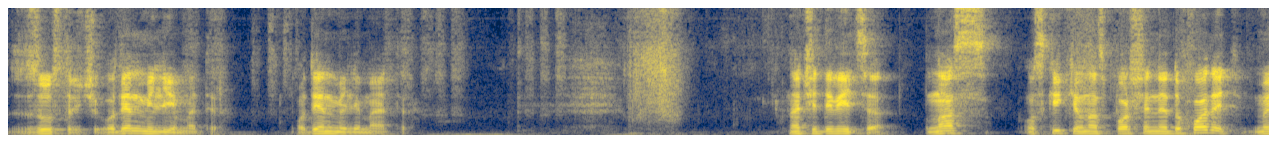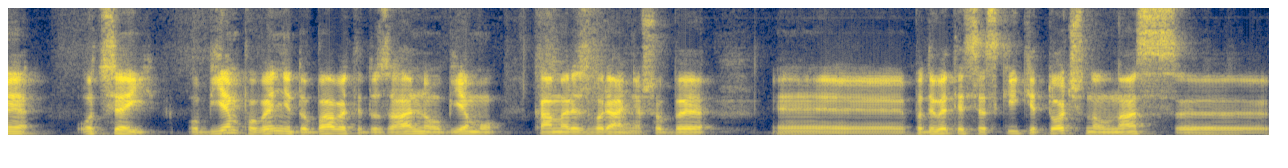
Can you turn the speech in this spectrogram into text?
зустрічі. 1 мм. 1 мм. Значить, дивіться, у нас, оскільки у нас поршень не доходить, ми оцей об'єм повинні додати до загального об'єму камери згоряння, щоб е, подивитися, скільки точно у нас е,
